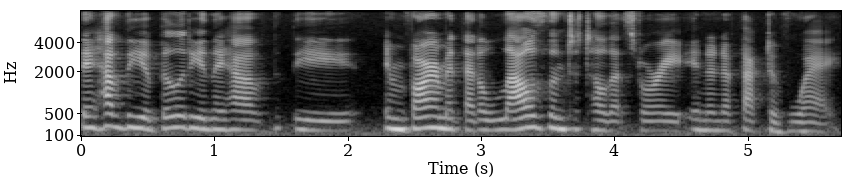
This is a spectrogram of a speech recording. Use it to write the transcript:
they have the ability and they have the environment that allows them to tell that story in an effective way.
